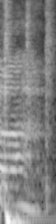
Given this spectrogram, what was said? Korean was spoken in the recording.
가.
